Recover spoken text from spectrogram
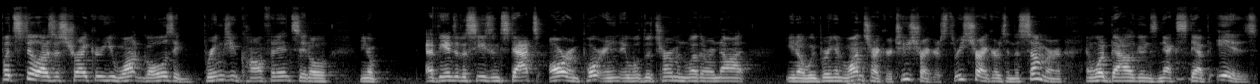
But still, as a striker, you want goals. It brings you confidence. It'll, you know, at the end of the season, stats are important. It will determine whether or not, you know, we bring in one striker, two strikers, three strikers in the summer, and what Balogun's next step is.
